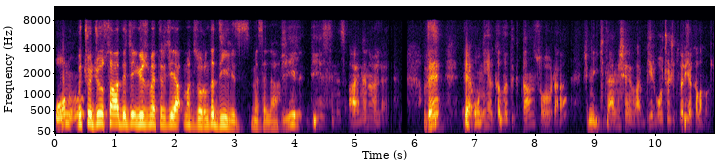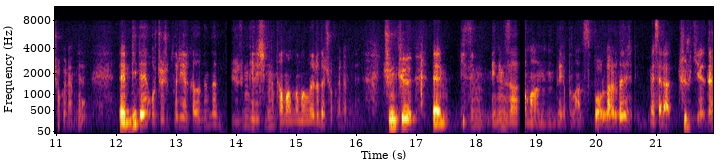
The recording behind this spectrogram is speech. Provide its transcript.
onu... Bu çocuğu sadece 100 metreci yapmak zorunda değiliz mesela. Değil, değilsiniz. Aynen öyle. Ve e, onu yakaladıktan sonra şimdi iki tane şey var. Bir o çocukları yakalamak çok önemli. E, bir de o çocukları yakaladığında düzgün gelişimini tamamlamaları da çok önemli. Çünkü e, bizim benim zamanında yapılan sporlarda mesela Türkiye'de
